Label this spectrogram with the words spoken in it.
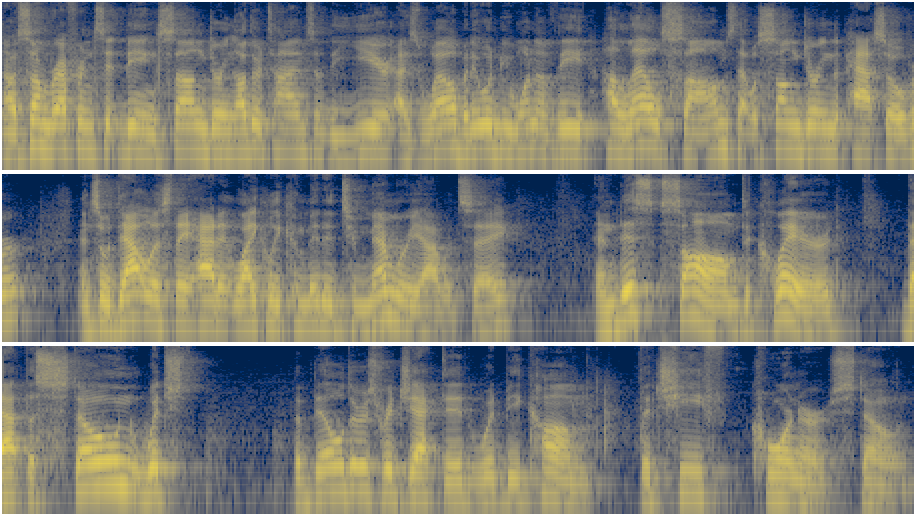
Uh, some reference it being sung during other times of the year as well, but it would be one of the Hallel psalms that was sung during the Passover. And so, doubtless, they had it likely committed to memory, I would say. And this psalm declared that the stone which the builders rejected would become the chief cornerstone.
